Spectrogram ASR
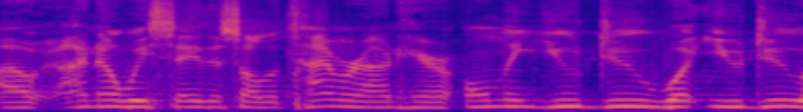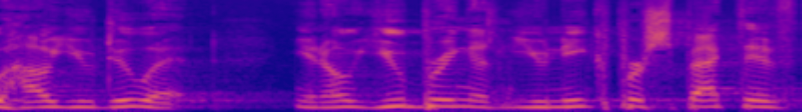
uh, I know we say this all the time around here only you do what you do, how you do it. You know, you bring a unique perspective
